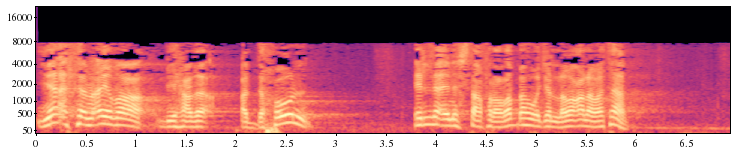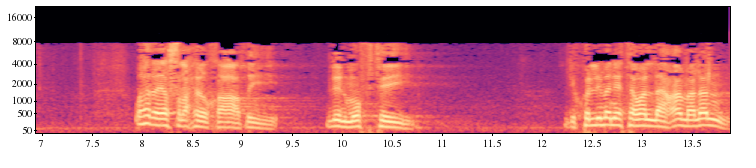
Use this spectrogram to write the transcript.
يأثم أيضا بهذا الدخول إلا إن استغفر ربه جل وعلا وتاب. وهذا يصلح للقاضي للمفتي لكل من يتولى عملا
